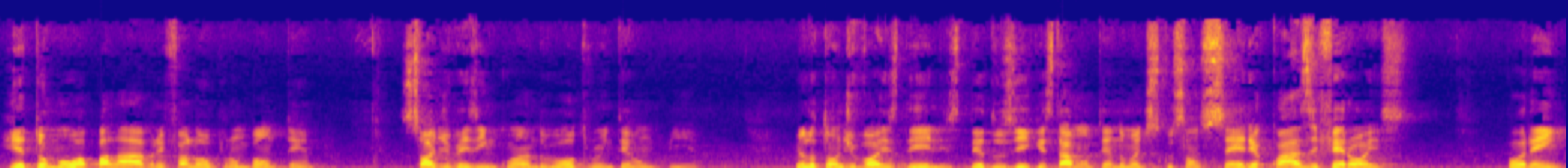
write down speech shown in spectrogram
retomou a palavra e falou por um bom tempo. Só de vez em quando o outro o interrompia. Pelo tom de voz deles, deduzi que estavam tendo uma discussão séria, quase feroz. Porém,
